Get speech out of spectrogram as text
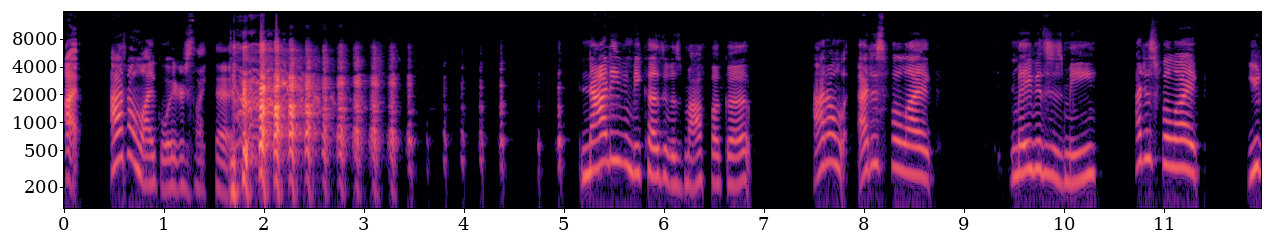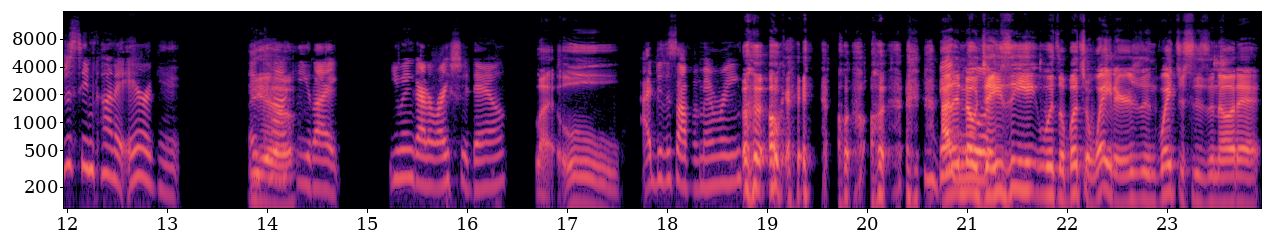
I I don't like waiters like that. Not even because it was my fuck up. I don't. I just feel like maybe this is me. I just feel like you just seem kind of arrogant and Yeah. cocky. Like you ain't gotta write shit down. like, ooh, I do this off of memory. okay. I didn't know. Jay Z was a bunch of waiters and waitresses and all that.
